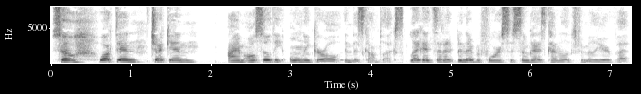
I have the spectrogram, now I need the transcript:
So, walked in, check in. I'm also the only girl in this complex. Like I said, I'd been there before, so some guys kind of looked familiar, but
